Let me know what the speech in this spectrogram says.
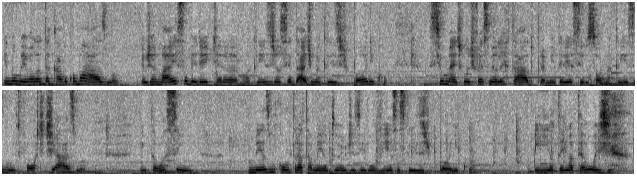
e no meu ela atacava como a asma. Eu jamais saberia que era uma crise de ansiedade, uma crise de pânico, se o médico não tivesse me alertado. Para mim teria sido só uma crise muito forte de asma. Então, assim, mesmo com o tratamento, eu desenvolvi essas crises de pânico e eu tenho até hoje.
